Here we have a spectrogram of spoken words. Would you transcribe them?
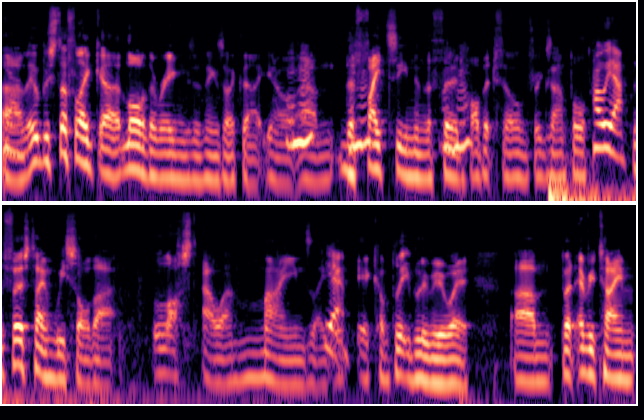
Yeah. Um, it was stuff like uh, Lord of the Rings and things like that, you know. Um, the fight scene in the 3rd Hobbit film, for example. Mm-hmm. Oh yeah, The first time we saw that, lost our minds. Like Yeah. it, it completely blew me away. Um, but every time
